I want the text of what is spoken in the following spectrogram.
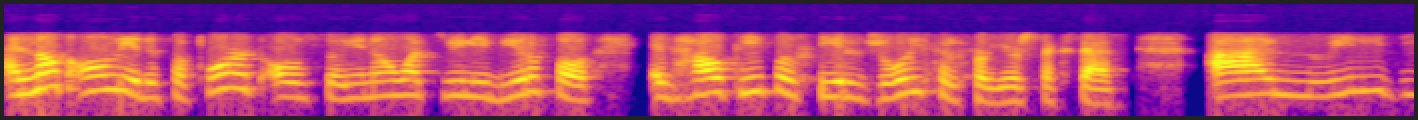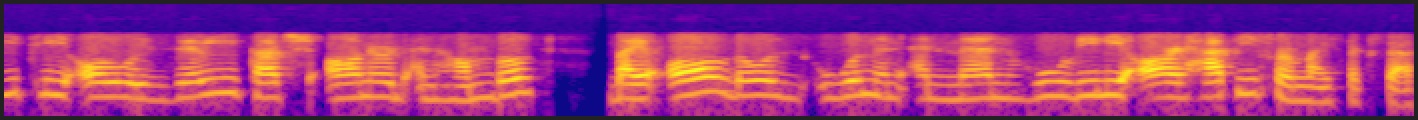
And not only the support, also, you know what's really beautiful is how people feel joyful for your success. I'm really deeply always very touched, honored, and humbled by all those women and men who really are happy for my success.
